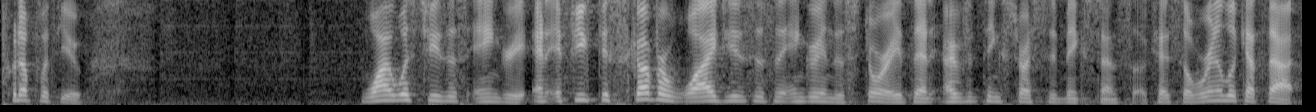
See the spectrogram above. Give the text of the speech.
put up with you? Why was Jesus angry? And if you discover why Jesus is angry in this story, then everything starts to make sense. Okay, so we're going to look at that.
